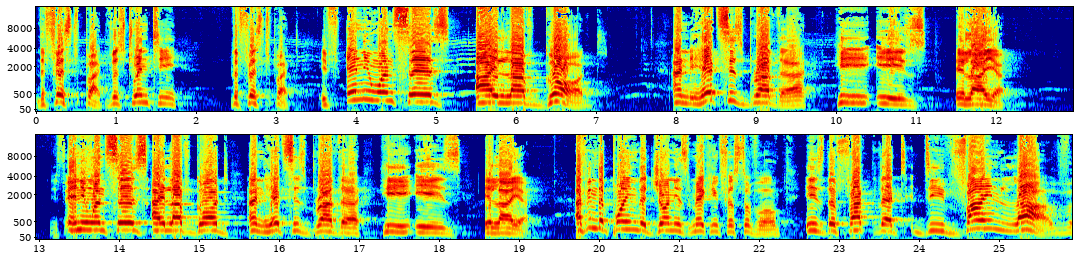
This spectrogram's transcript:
The first part, verse 20, the first part. If anyone says, I love God, and hates his brother, he is a liar. If anyone says, I love God, and hates his brother, he is a liar. I think the point that John is making, first of all, is the fact that divine love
